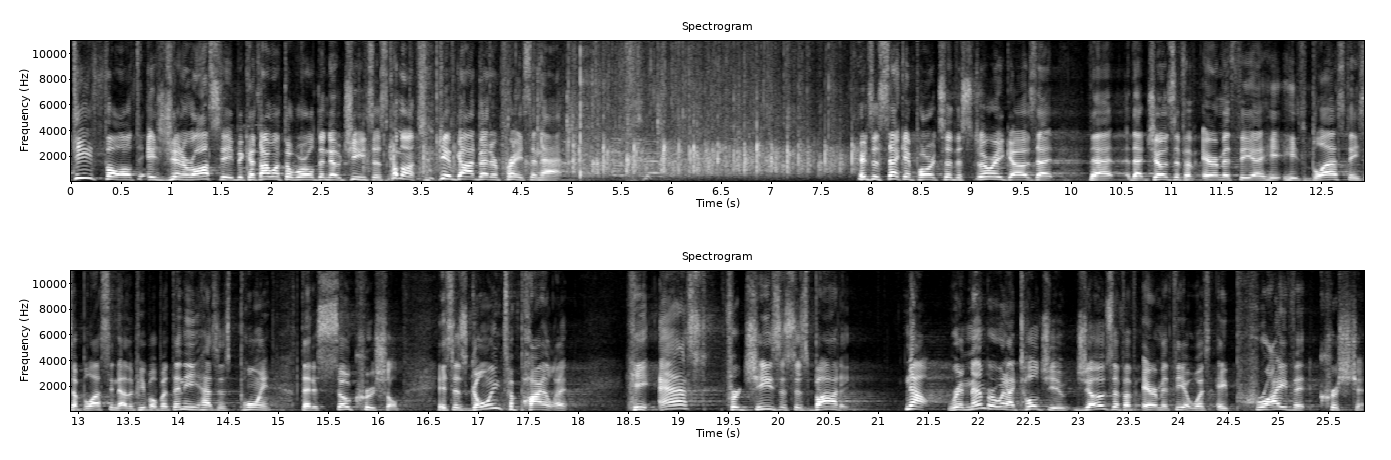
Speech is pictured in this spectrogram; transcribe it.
default is generosity generosity because I want the world to know Jesus. Come on, give God better praise than that. Here's the second part. So the story goes that that, that Joseph of Arimathea, he, he's blessed and he's a blessing to other people. But then he has this point that is so crucial. It says, going to Pilate, he asked for Jesus' body. Now, remember what I told you Joseph of Arimathea was a private Christian.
